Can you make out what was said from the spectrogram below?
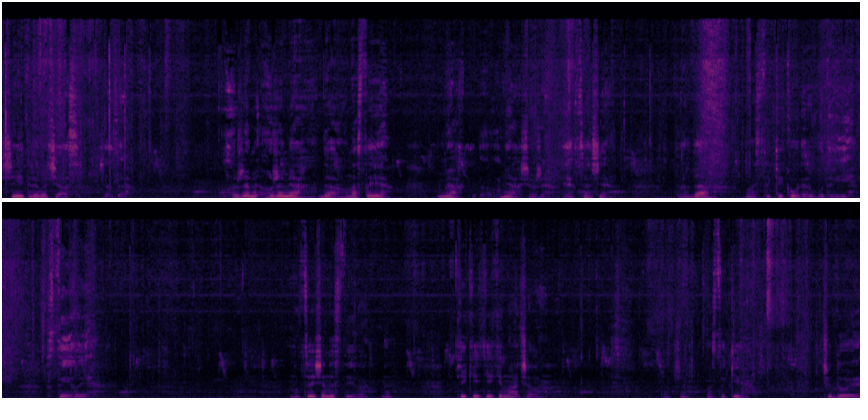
Ще їй треба час. Щас я. М'я- вже м'як, да, вона стає м'як, м'якше вже. Як це ще тверда, ось такий колір буде її стиглий. Ну це ще не стигла. Тільки-тільки почала. Так що ось такі чудові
